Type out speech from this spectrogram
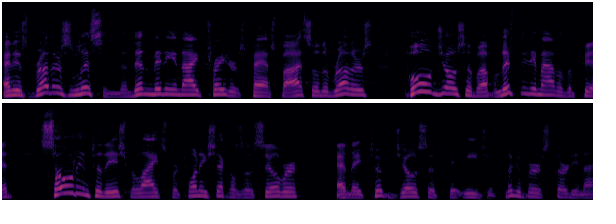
And his brothers listened, and then Midianite traders passed by. So the brothers pulled Joseph up, lifted him out of the pit, sold him to the Ishmaelites for 20 shekels of silver, and they took Joseph to Egypt. Look at verse 39.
